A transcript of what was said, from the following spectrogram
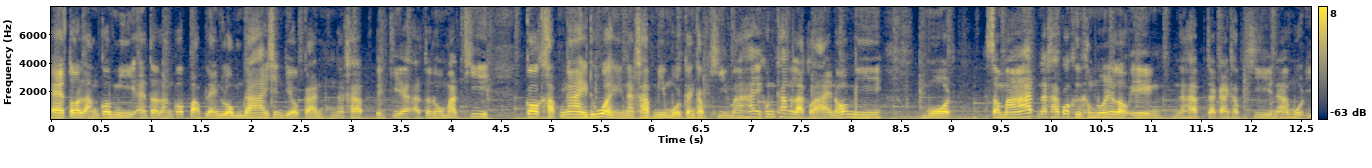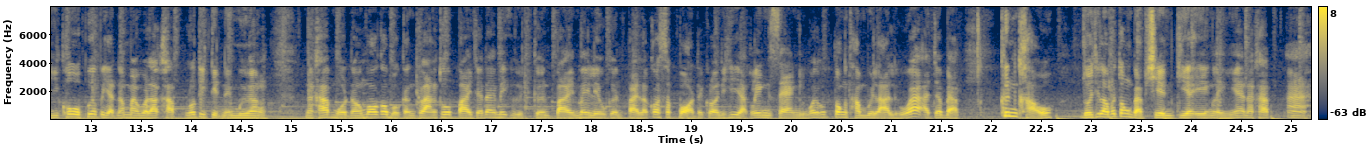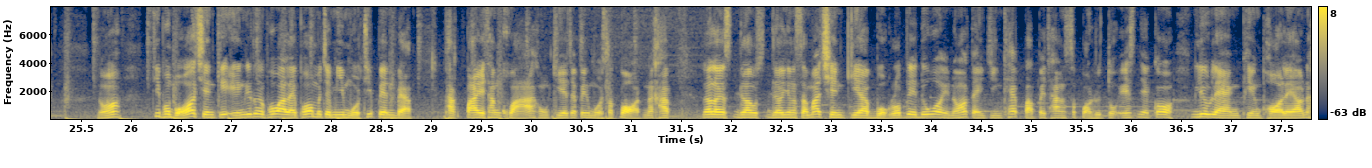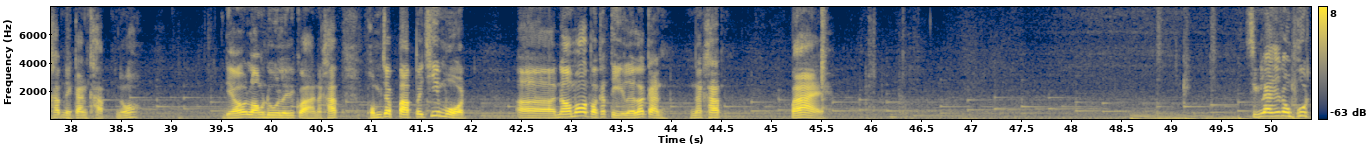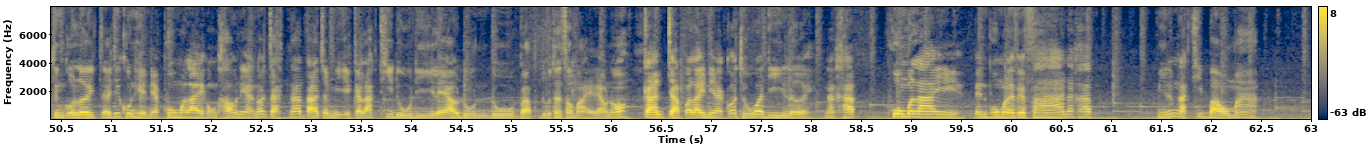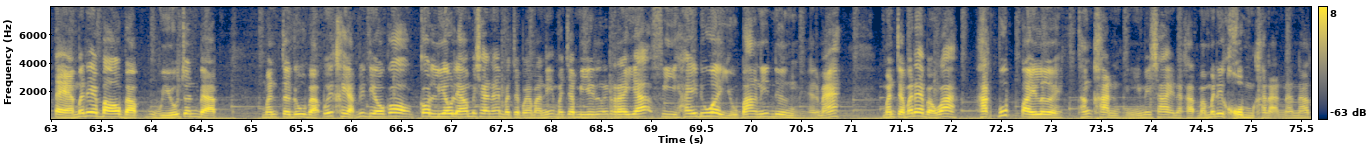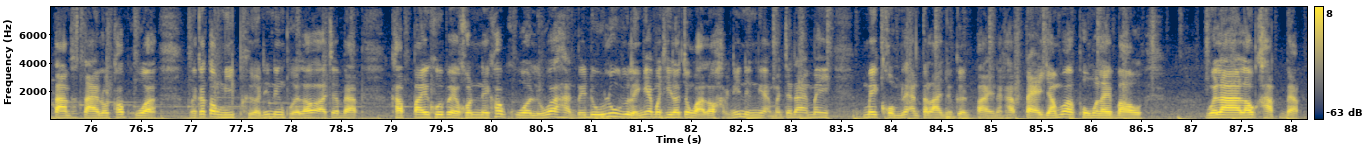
แอร์ตอนหลังก็มีแอร์ตอนหลังก็ปรับแรงลมได้เช่นเดียวกันนะครับเป็นเกียร์อัตโนมัติที่ก็ขับง่ายด้วยนะครับมีโหมดการขับขี่มาให้ค่อนข้างหลากหลายเนาะมีโหมดสมาร์ทนะครับก็คือคำนวณให้เราเองนะครับจากการขับขี่นะโหมดอีโคเพื่อประหยัดน้ำมันเวลาขับรถติดในเมืองนะครับโหมด normal ก็โหมดกลางๆทั่วไปจะได้ไม่อืดเกินไปไม่เร็วเกินไป แล้วก็สปอร์ตในกรณีที่อยากเร่งแซงหรือว่าต้องทำเวลาหรือว่าอาจจะแบบขึ้นเขา โดยที่เราไม่ต้องแบบเชนเกียร์เองอะไรเงี้ยนะครับอะเนาะ ที่ผมบอกว่าเชนเกียร์เองได้ด้วยเพราะอะไรเพราะมันจะมีโหมดที่เป็นแบบผักไปทางขวาของเกียร์จะเป็นโหมดสปอร์ตนะครับแล้วเราเราเรายังสามารถเชนเกียร์บวกลบได้ด้วยเนาะแต่จริงๆแค่ปรับไปทางสปอร์ตหรือตัว S เนี่ยก็เรี่ยวแรงเพียงพอแล้วนะครับในการขับเนาะเดี๋ยวลองดูเลยดีกว่านะครับผมจะปรับไปที่โหมดเอ่อ normal ปกติเลยแล้วกันนะครับไป สิ่งแรกที่ต้องพูดถึงก่อนเลยอย่างที่คุณเห็นเนี่ยพวงมาลัยของเขาเนี่ยนอกจากหน้าตาจะมีเอกลักษณ์ที่ดูดีแล้วดูดูแบบดูทันสมัยแล้วเนาะการจับอะไรเนี่ยก็ถือว่าดีเลยนะครับพวงมาลัยเป็นพวงมาลัยไฟฟ้านะครับมีน้ำหนักที่เบามาก แต่ไม่ได้เบาแบบหวิวจนแบบ มันจะดูแบบเอ้ยขยับนิดเดียวก็ก็เลี้ยวแล้วไม่ใช่นะมันจะประมาณนี้ มันจะมีระยะฟรีให้ด้วยอยู่บ้างนิดนึงเห็นไหม มันจะไม่ได้แบบว่าหักปุ๊บไปเลยทั้งคันอย่างนี้ไม่ใช่นะครับ มันไม่ได้คมขนาดนั้นนะตามสไตล์รถครอบครัว มันก็ต้องมีเผื่อนิดนึงเผื่อเราอาจจะแบบขับไปคุยไปกับคนในครอบครัวหรือว่าหันไปดูลูกดูอะไรเงี้ยบางทีเราจังหวะเราหักนิดนึงเนี่ยมันจะได้ไม่ไม่คมและอันตรายจนเกินไปนะครับแต่ย้ำว่าพวงมาลัยเบา เวลาเราขับแบบ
